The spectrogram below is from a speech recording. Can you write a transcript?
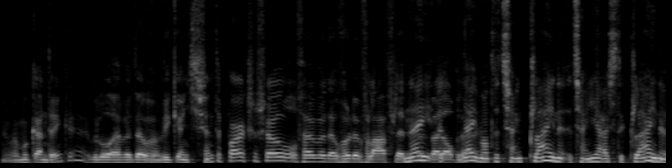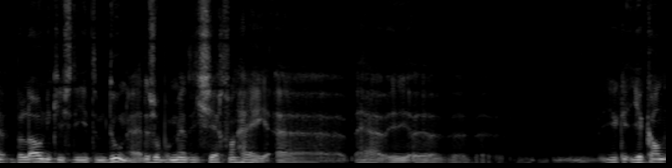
waar moet ik aan denken? Ik bedoel, hebben we het over een weekendje Centerparks of zo? Of hebben we het over de Vlaaflip nee, bij de Nee, want het zijn, kleine, het zijn juist de kleine beloningjes die het hem doen. Hè? Dus op het moment dat je zegt van... hé, hey, uh, je, je, kan,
